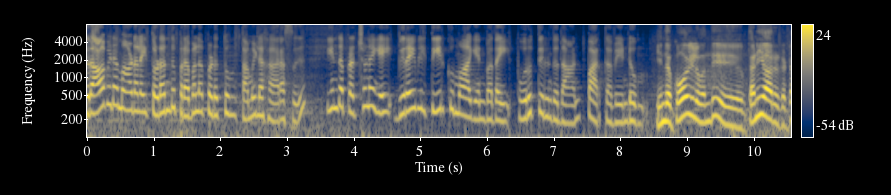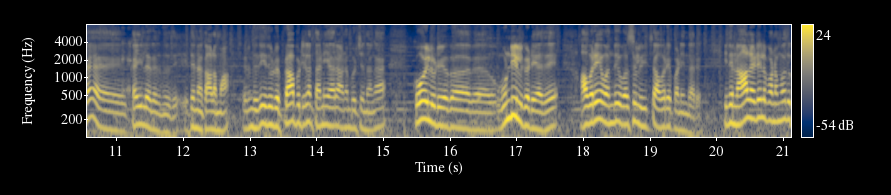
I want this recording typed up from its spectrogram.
திராவிட மாடலை தொடர்ந்து பிரபலப்படுத்தும் தமிழக அரசு இந்த பிரச்சனையை விரைவில் தீர்க்குமா என்பதை பொறுத்திருந்துதான் பார்க்க வேண்டும். இந்த கோயில் வந்து தனியார் கிட்ட கையில் இருந்தது. இத்தனை காலமாக இருந்தது. இதோடைய ப்ராப்பர்ட்டிலாம் தனியார் அனுபவிச்சிருந்தாங்க. கோயிலுடைய உண்டியல் கிடையாது. அவரே வந்து வசூலித்து அவரே பண்ணியிருந்தார். இது நாளடையில் பண்ணும்போது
